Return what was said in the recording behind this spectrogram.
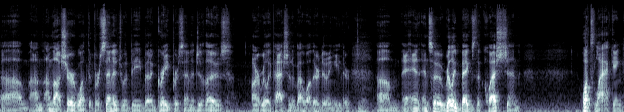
Um, I'm, I'm not sure what the percentage would be, but a great percentage of those aren't really passionate about what they're doing either. Um, and, and so it really begs the question what's lacking?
